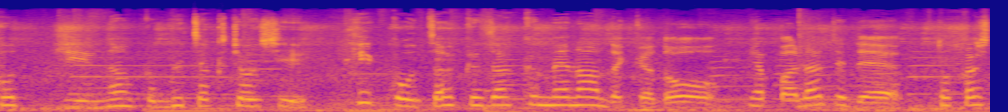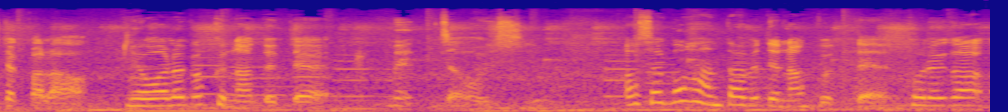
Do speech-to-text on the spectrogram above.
コッティなんかめちゃくちゃ美味しい。結構ザクザクめなんだけどやっぱラテで溶かしたから柔らかくなっててめっちゃ美味しい。朝ごはん食べてなくってこれが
